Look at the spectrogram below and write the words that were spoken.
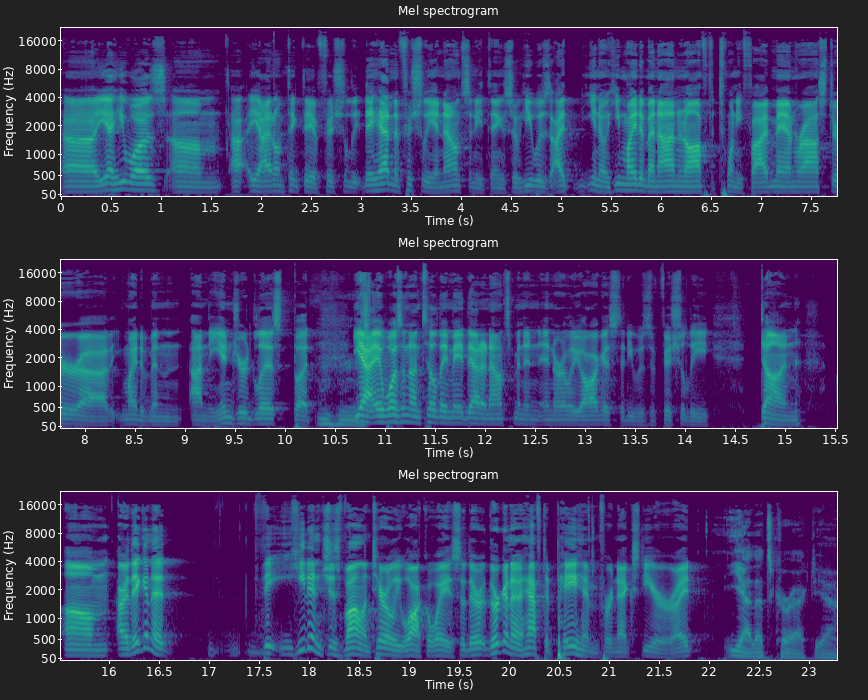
uh, yeah, he was. Um, uh, yeah, I don't think they officially they hadn't officially announced anything, so he was. I, you know, he might have been on and off the 25 man roster. Uh, he might have been on the injured list, but yeah, it wasn't until they made that announcement in, in early August that he was officially done. Um, are they gonna? The, he didn't just voluntarily walk away, so they're they're gonna have to pay him for next year, right? Yeah, that's correct, yeah.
